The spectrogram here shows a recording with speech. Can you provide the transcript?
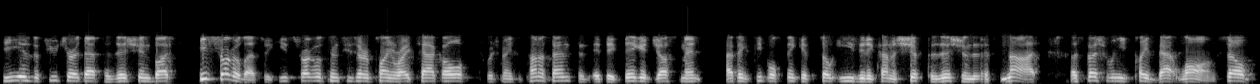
He is the future at that position, but he struggled last week. He struggled since he started playing right tackle, which makes a ton of sense. It's a big adjustment. I think people think it's so easy to kind of shift positions. That it's not, especially when you've played that long. So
